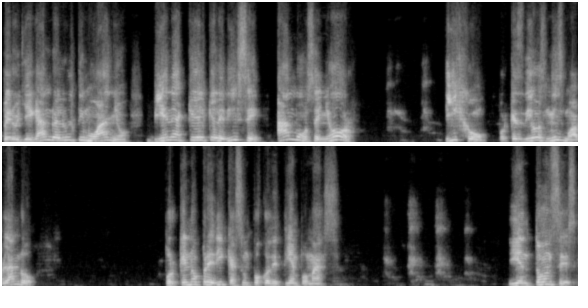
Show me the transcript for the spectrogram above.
Pero llegando el último año, viene aquel que le dice, amo, Señor, hijo, porque es Dios mismo hablando. ¿Por qué no predicas un poco de tiempo más? Y entonces,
